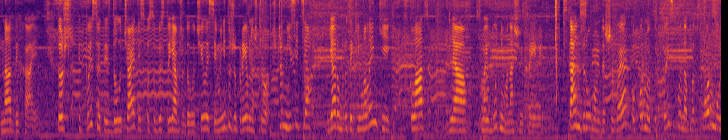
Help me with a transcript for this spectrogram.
надихає. Тож підписуйтесь, долучайтесь. Особисто я вже долучилася, і мені дуже приємно, що щомісяця я роблю такий маленький вклад для майбутнього нашої країни. Стань другом ДШВ, оформи підписку на платформу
